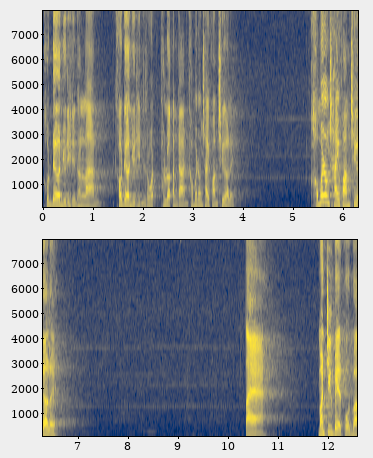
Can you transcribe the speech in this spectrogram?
เขาเดินอยู่ที่ถิ่นทุรานเขาเดินอยู่ถิ่นทุรกันดารเขาไม่ต้องใช้ความเชื่อเลย เขาไม่ต้องใช้ความเชื่อเลย แต่มันจึงเป็นผลว่า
